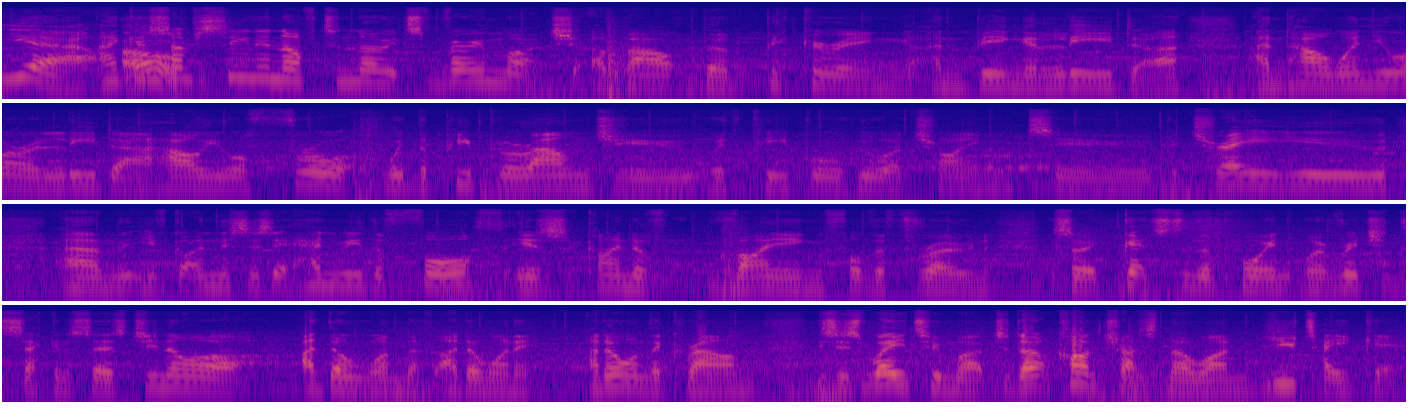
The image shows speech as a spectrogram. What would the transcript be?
yeah. I guess Oh. I've seen enough to know it's very much about the bickering and being a leader, and how when you are a leader, how you are fraught with the people around you with people who are trying to betray you. Um, you've got, and this is it, Henry IV is kind of vying for the throne. So it gets to the point where Richard II says, "Do you know what? I don't want the, I don't want it. I don't want the crown. This is way too much. I don't can't trust no one. You take it."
